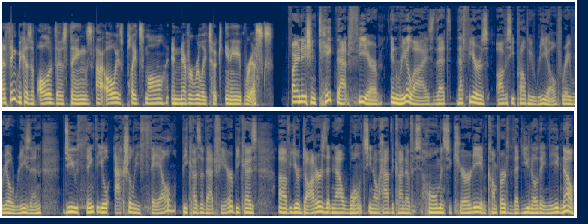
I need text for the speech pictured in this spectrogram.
I think because of all of those things I always played small and never really took any risks Fire Nation, take that fear and realize that that fear is obviously probably real for a real reason. Do you think that you'll actually fail because of that fear? Because of your daughters that now won't, you know, have the kind of home and security and comfort that you know they need? No,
